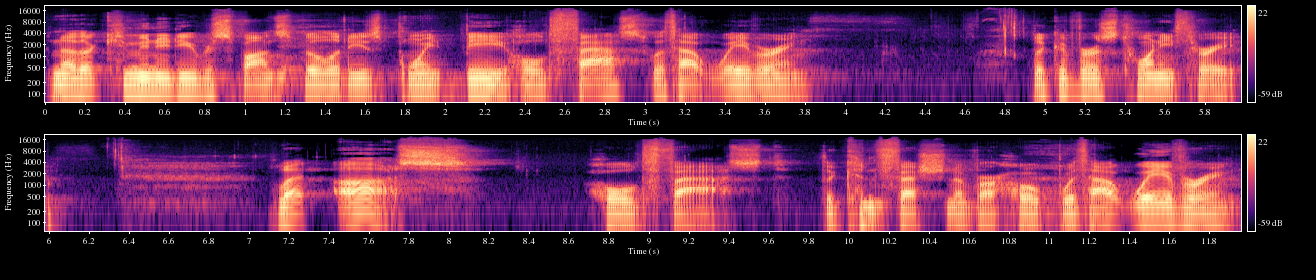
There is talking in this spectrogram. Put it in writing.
Another community responsibility is point B hold fast without wavering. Look at verse 23. Let us hold fast the confession of our hope without wavering,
